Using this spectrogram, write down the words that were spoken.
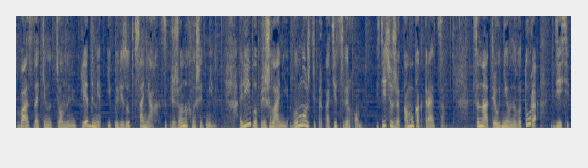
вас закинут темными пледами и повезут в санях, запряженных лошадьми. Либо, при желании, вы можете прокатиться верхом. Здесь уже кому как нравится. Цена трехдневного тура 10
